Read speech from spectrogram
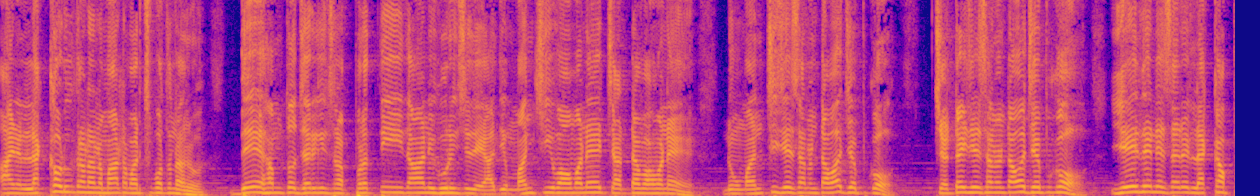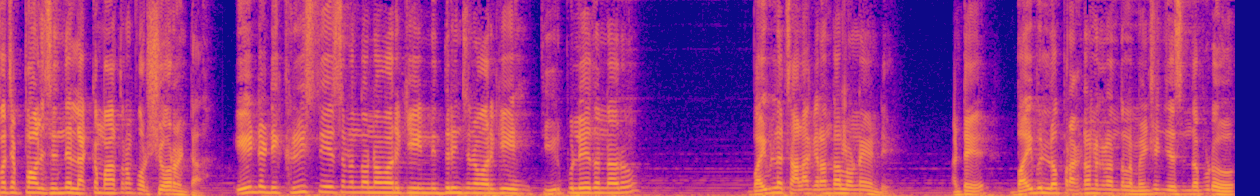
ఆయన లెక్క అడుగుతాడన్న మాట మర్చిపోతున్నారు. దేహంతో జరిగించిన ప్రతి దాని గురించిది అది మంచి వామనే చెడ్డ వామనే. నువ్వు మంచి చేశానంటావా? చెప్పుకో. చెడ్డ చేశానంటావా? చెప్పుకో. ఏదైనా సరే లెక్క అప్ప చెప్పాల్సిందే లెక్క మాత్రం ఫర్ షూర్ అంట. ఏంటంటే క్రీస్తు చేసినందు ఉన్న వారికి నిద్రించిన వారికి తీర్పు లేదన్నారు. బైబిల్లో చాలా గ్రంథాలు ఉన్నాయండి. అంటే బైబిల్లో ప్రకటన గ్రంథాలు మెన్షన్ చేసినప్పుడు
